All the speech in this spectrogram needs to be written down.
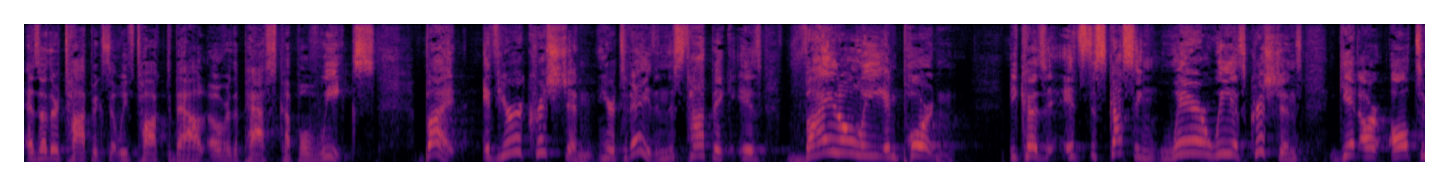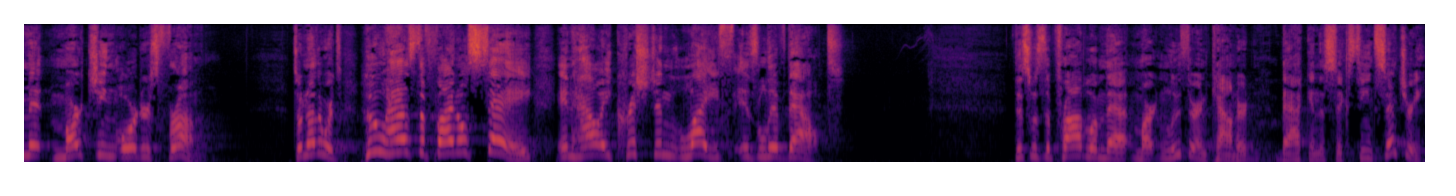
as other topics that we've talked about over the past couple of weeks. But if you're a Christian here today, then this topic is vitally important because it's discussing where we as Christians get our ultimate marching orders from. So, in other words, who has the final say in how a Christian life is lived out? This was the problem that Martin Luther encountered back in the 16th century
